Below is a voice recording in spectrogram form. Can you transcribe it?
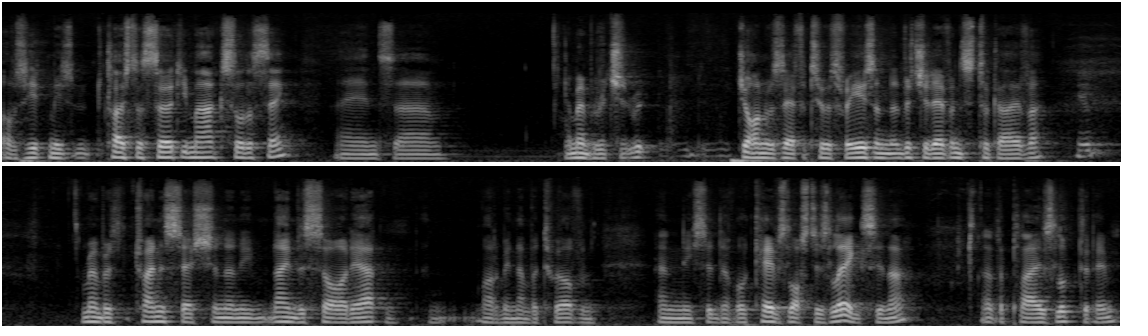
obviously hit me close to thirty mark sort of thing. And um, I remember Richard, John was there for two or three years, and Richard Evans took over. Yep. I remember a training session, and he named the side out, and, and might have been number twelve, and, and he said, "Well, Kev's lost his legs," you know. And the players looked at him,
